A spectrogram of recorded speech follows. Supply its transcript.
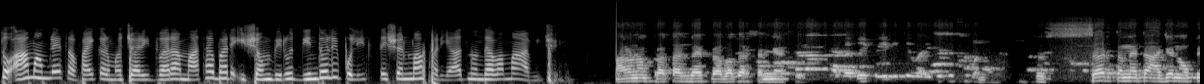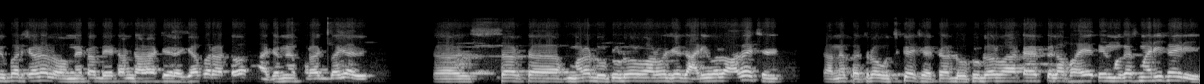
તો આ મામલે સફાઈ કર્મચારી દ્વારા માથાભારે ઈશમ વિરુદ્ધ દિંદોલી પોલીસ સ્ટેશનમાં ફરિયાદ નોંધાવવામાં આવી છે. મારું નામ પ્રકાશભાઈ પ્રભાકર સન્યાસી. તો સર તમે તો આજે નોકરી પર ચડેલો. મેં તો બે ત્રણ દાડાથી રજા પર હતો. આજે મેં ફરજ બજાવી. સર તો મારો ડોર ટુ ડોર વાળો જે ગાડી વાળો આવે છે તો અમે કચરો ઉચકે છે. તો ડોર ટુ ડોર વાળા પેલા ભાઈએ કઈ મગજમારી કરી?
